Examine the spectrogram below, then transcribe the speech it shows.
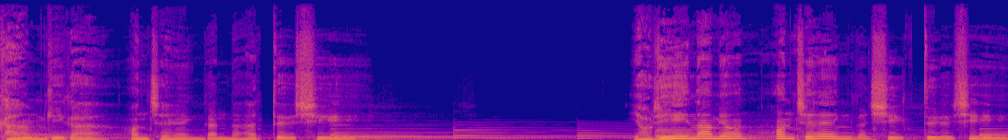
감기가 언젠간 났듯이 열이 나면 언젠간 식듯이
